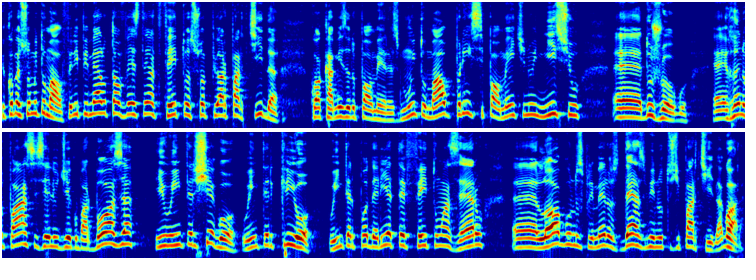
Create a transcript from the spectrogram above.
e começou muito mal. Felipe Melo talvez tenha feito a sua pior partida com a camisa do Palmeiras. Muito mal, principalmente no início é, do jogo. É, errando passes, ele e o Diego Barbosa, e o Inter chegou, o Inter criou. O Inter poderia ter feito 1 a 0 é, logo nos primeiros 10 minutos de partida. Agora,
